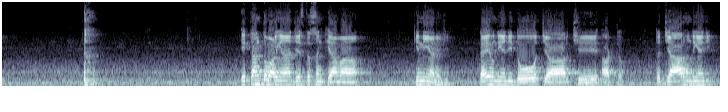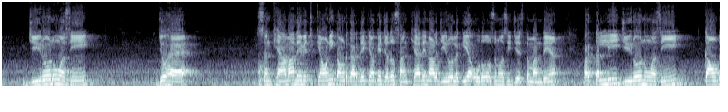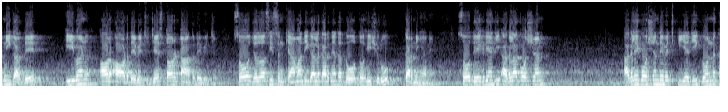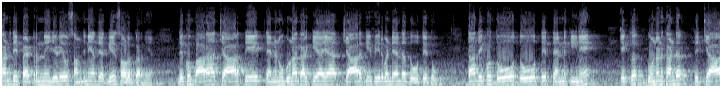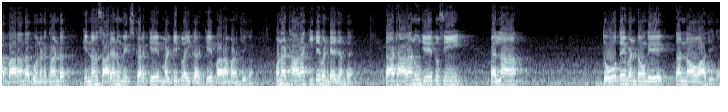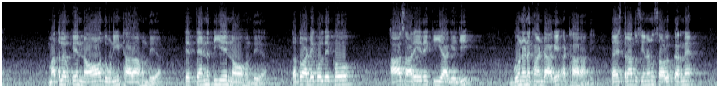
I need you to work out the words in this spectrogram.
ਇੱਕ ਅੰਕ ਵਾਲੀਆਂ ਜਿਸਤ ਸੰਖਿਆਵਾਂ ਕਿੰਨੀਆਂ ਨੇ ਜੀ? ਤੈਅ ਹੁੰਦੀਆਂ ਜੀ 2 4 6 8 ਤਾਂ 4 ਹੁੰਦੀਆਂ ਜੀ। 0 ਨੂੰ ਅਸੀਂ ਜੋ ਹੈ ਸੰਖਿਆਵਾਂ ਦੇ ਵਿੱਚ ਕਿਉਂ ਨਹੀਂ ਕਾਊਂਟ ਕਰਦੇ? ਕਿਉਂਕਿ ਜਦੋਂ ਸੰਖਿਆ ਦੇ ਨਾਲ 0 ਲੱਗੀ ਆ, ਉਦੋਂ ਉਸ ਨੂੰ ਅਸੀਂ ਜਿਸਤ ਮੰਨਦੇ ਆ। ਪਰ ਕੱਲੀ 0 ਨੂੰ ਅਸੀਂ ਕਾਊਂਟ ਨਹੀਂ ਕਰਦੇ ਈਵਨ ਔਰ ਆਡ ਦੇ ਵਿੱਚ, ਜਿਸਤ ਔਰ ਟਾਂਕ ਦੇ ਵਿੱਚ। ਸੋ ਜਦੋਂ ਅਸੀਂ ਸੰਖਿਆਵਾਂ ਦੀ ਗੱਲ ਕਰਦੇ ਹਾਂ ਤਾਂ ਦੋ ਤੋਂ ਹੀ ਸ਼ੁਰੂ ਕਰਨੀਆਂ ਨੇ। ਸੋ ਦੇਖਦੇ ਹਾਂ ਜੀ ਅਗਲਾ ਕੁਐਸਚਨ ਅਗਲੇ ਕੁਐਸਚਨ ਦੇ ਵਿੱਚ ਕੀ ਹੈ ਜੀ? ਗੁਣਨਖੰਡ ਦੇ ਪੈਟਰਨ ਨੇ ਜਿਹੜੇ ਉਹ ਸਮਝਣੇ ਆ ਤੇ ਅੱਗੇ ਸੋਲਵ ਕਰਨੇ ਆ। ਦੇਖੋ 12 4 ਤੇ 3 ਨੂੰ ਗੁਣਾ ਕਰਕੇ ਆਇਆ 4 ਅੱਗੇ ਫੇਰ ਵੰਡਿਆ ਜਾਂਦਾ 2 ਤੇ 2 ਤਾਂ ਦੇਖੋ 2 2 ਤੇ 3 ਕੀ ਨੇ ਇੱਕ ਗੁਣਨਖੰਡ ਤੇ 4 12 ਦਾ ਗੁਣਨਖੰਡ ਇਹਨਾਂ ਨੂੰ ਸਾਰਿਆਂ ਨੂੰ ਮਿਕਸ ਕਰਕੇ ਮਲਟੀਪਲਾਈ ਕਰਕੇ 12 ਬਣ ਜਾਏਗਾ। ਹੁਣ 18 ਕੀ ਤੇ ਵੰਡਿਆ ਜਾਂਦਾ ਤਾਂ 18 ਨੂੰ ਜੇ ਤੁਸੀਂ ਪਹਿਲਾਂ 2 ਤੇ ਵੰਡੋਗੇ, ਤਾਂ 9 ਆ ਜਾਏਗਾ। ਮਤਲਬ ਕਿ 9 ਦੂਣੀ 18 ਹੁੰਦੇ ਆ। ਤੇ ਤਿੰਨ ਤੀਏ 9 ਹੁੰਦੇ ਆ। ਤਾਂ ਤੁਹਾਡੇ ਕੋਲ ਦੇਖੋ, ਆ ਸਾਰੇ ਇਹਦੇ ਕੀ ਆ ਗਏ ਜੀ? ਗੁਣਨਖੰਡ ਆ ਗਏ 18 ਦੇ। ਤਾਂ ਇਸ ਤਰ੍ਹਾਂ ਤੁਸੀਂ ਇਹਨਾਂ ਨੂੰ ਸੋਲਵ ਕਰਨਾ ਹੈ।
